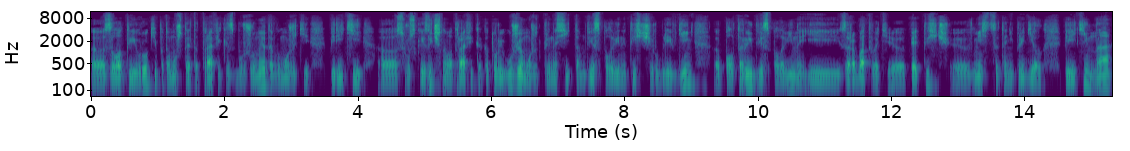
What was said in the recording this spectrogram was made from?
э, золотые уроки, потому что это трафик из буржунета, вы можете перейти с русскоязычного трафика, который уже может приносить там тысячи рублей в день, полторы, две с половиной и зарабатывать тысяч в месяц это не предел. Перейти на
